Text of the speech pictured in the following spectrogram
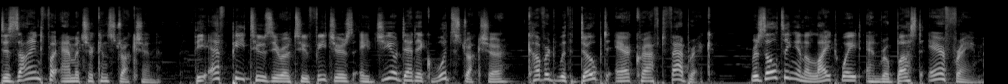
Designed for amateur construction, the FP202 features a geodetic wood structure covered with doped aircraft fabric, resulting in a lightweight and robust airframe.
